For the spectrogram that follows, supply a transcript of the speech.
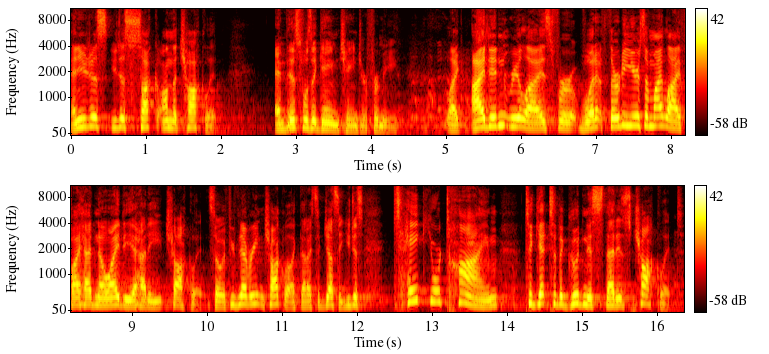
And you just, you just suck on the chocolate. And this was a game changer for me. Like, I didn't realize for what 30 years of my life, I had no idea how to eat chocolate. So, if you've never eaten chocolate like that, I suggest it. You just take your time to get to the goodness that is chocolate.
